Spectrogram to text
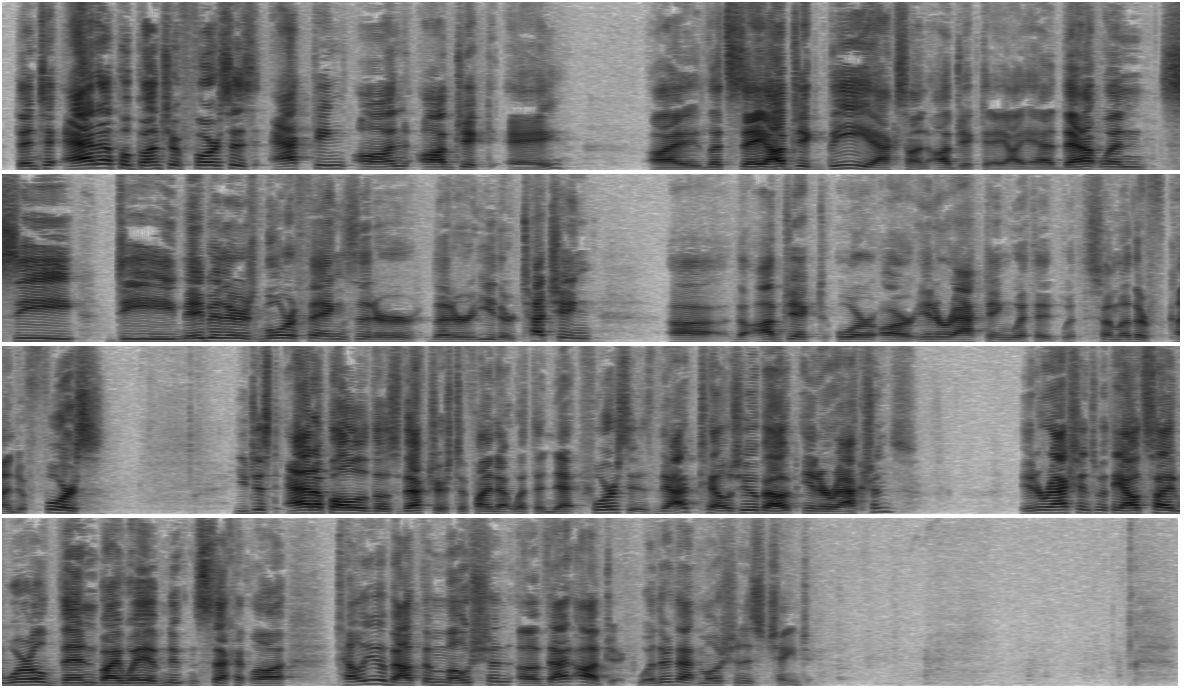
Then to add up a bunch of forces acting on object A, I, let's say object B acts on object A. I add that one, C, D. Maybe there's more things that are, that are either touching uh, the object or are interacting with it with some other kind of force. You just add up all of those vectors to find out what the net force is. That tells you about interactions. Interactions with the outside world, then by way of Newton's second law, tell you about the motion of that object, whether that motion is changing.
